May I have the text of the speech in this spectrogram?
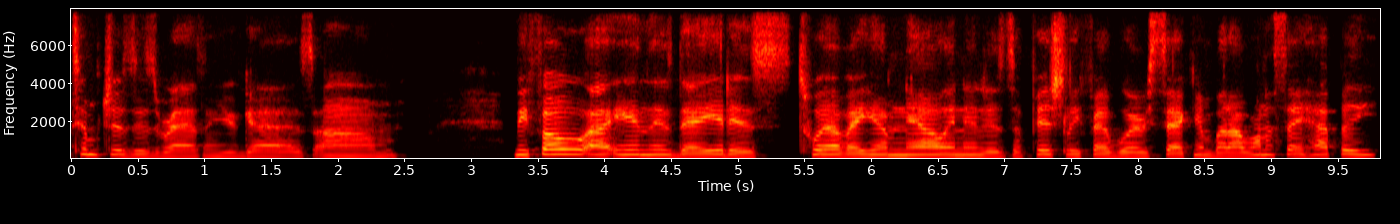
temperatures is rising, you guys. Um, before I end this day, it is 12 a.m. now and it is officially February 2nd. But I want to say happy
